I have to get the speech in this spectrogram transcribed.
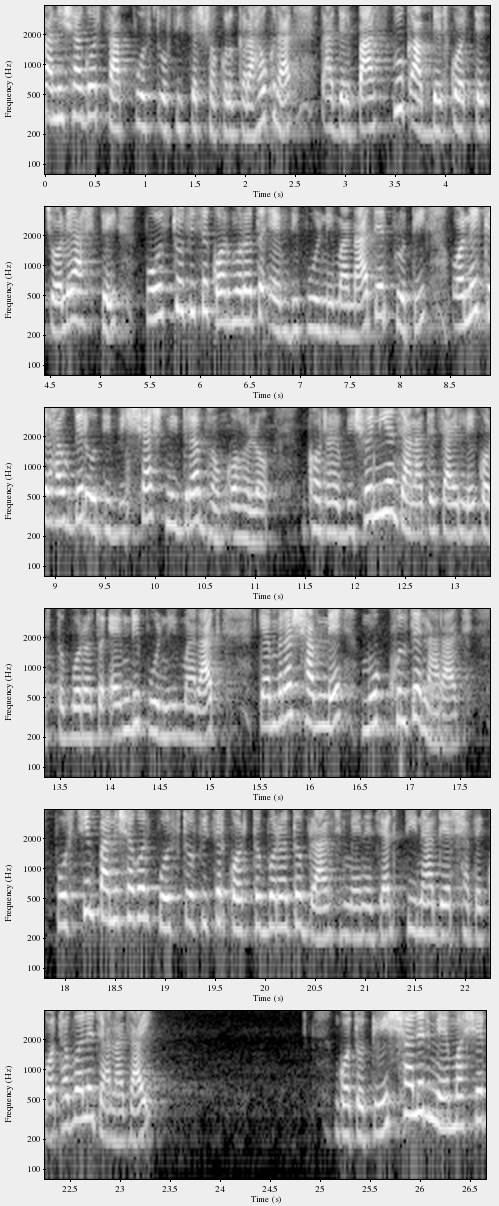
পানিসাগর সাব পোস্ট অফিসের সকল গ্রাহকরা তাদের পাসবুক আপডেট করতে চলে আসতেই পোস্ট অফিসে কর্মরত এমডি পূর্ণিমা নাথের প্রতি অনেক গ্রাহকদের অতি বিশ্বাস নিদ্রা ভঙ্গ হলো। ঘটনার বিষয় নিয়ে জানাতে চাইলে কর্তব্যরত এমডি পূর্ণিমা রাত ক্যামেরার সামনে মুখ খুলতে নারাজ। পশ্চিম পানিসাগর পোস্ট অফিসের কর্তব্যরত ব্রাঞ্চ ম্যানেজার টিনাদের সাথে কথা বলে জানা যায় গত তেইশ সালের মে মাসের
